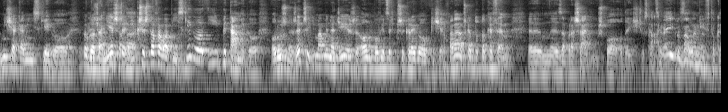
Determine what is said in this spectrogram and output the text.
Misia Kamińskiego, No, kogo Misia tam jeszcze tak. i Krzysztofa Łapińskiego i pytamy go o różne rzeczy i mamy nadzieję, że on powie coś przykrego o PiSie. Pana na przykład do TOK FM zapraszali już po odejściu z Tak, kancelarii i bywałem i w TOK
